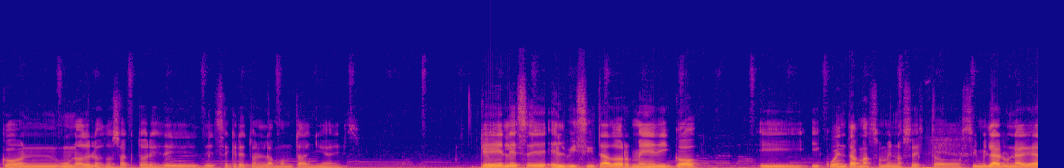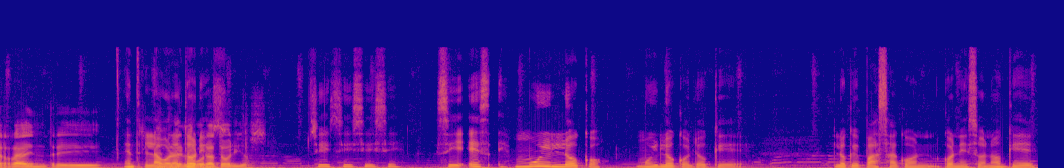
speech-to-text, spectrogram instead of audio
Con uno de los dos actores de, de Secreto en la Montaña es. Que él es eh, el visitador médico y, y cuenta más o menos esto similar, una guerra entre, entre laboratorios. laboratorios. Sí, sí, sí, sí. Sí, es, es muy loco, muy loco lo que lo que pasa con, con eso, ¿no? Que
